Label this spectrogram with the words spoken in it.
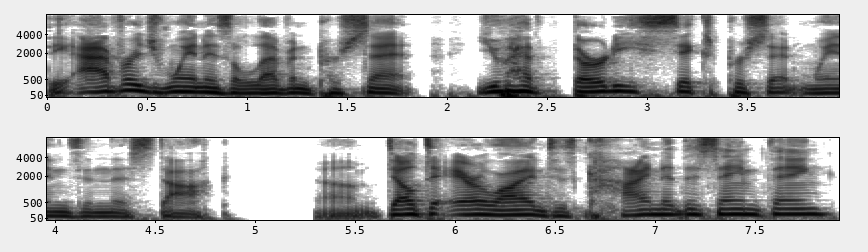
The average win is 11%. You have 36% wins in this stock. Um, Delta Airlines is kind of the same thing.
